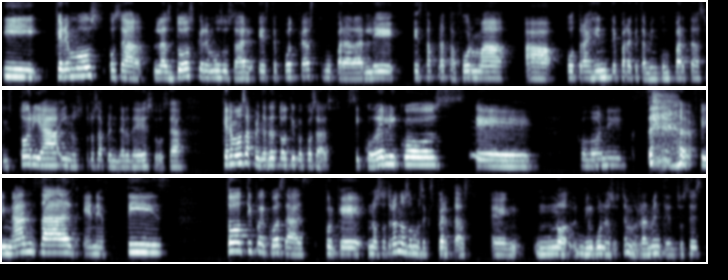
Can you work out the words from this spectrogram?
Y queremos, o sea, las dos queremos usar este podcast como para darle esta plataforma a otra gente para que también comparta su historia y nosotros aprender de eso. O sea, queremos aprender de todo tipo de cosas, psicodélicos, eh, finanzas, NFTs, todo tipo de cosas, porque nosotros no somos expertas en no, ninguno de esos temas realmente. Entonces,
